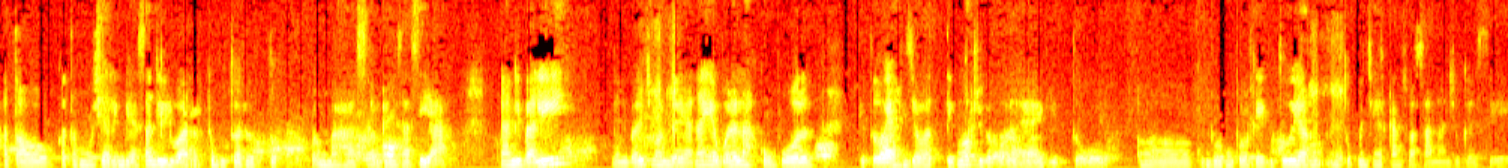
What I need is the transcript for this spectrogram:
atau ketemu sharing biasa di luar kebutuhan untuk membahas organisasi ya. Yang di Bali yang di Bali cuma Udayana ya bolehlah kumpul gitu. Yang di Jawa Timur juga boleh gitu kumpul-kumpul uh, kayak gitu yang untuk mencairkan suasana juga sih.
